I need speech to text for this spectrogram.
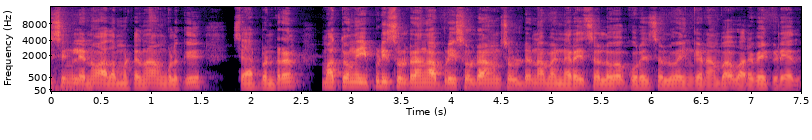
விஷயங்கள் என்னவோ அதை மட்டும்தான் உங்களுக்கு ஷேர் பண்ணுறேன் மற்றவங்க இப்படி சொல்கிறாங்க அப்படி சொல்கிறாங்கன்னு சொல்லிட்டு நம்ம நிறைய சொல்லவோ குறை சொல்லவோ இங்கே நாம் வரவே கிடையாது.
